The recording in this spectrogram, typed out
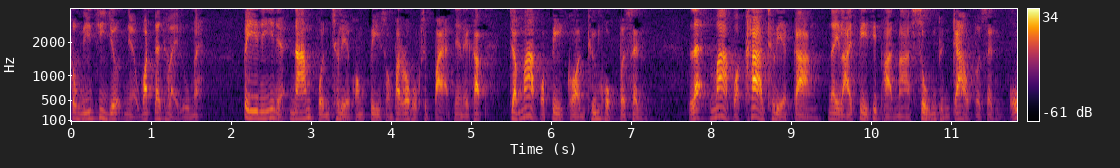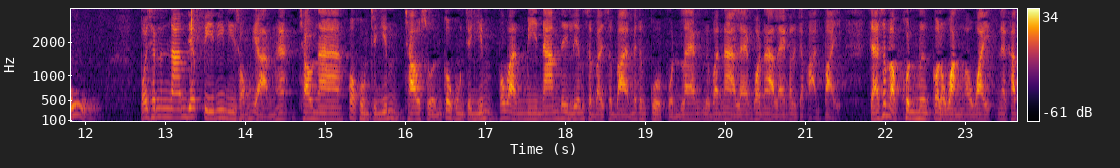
ตรงนี้ที่เยอะเนี่ยวัดได้เท่าไหร่รู้ไหม ปีนี้เนี่ยน้ำฝนเฉลี่ยของปี 2568 เนี่ยนะครับจะมากกว่าปีก่อนถึง 6%และมากกว่าค่าเฉลี่ยกลางในหลายปีที่ผ่านมาสูงถึง 9%โอ้ เพราะฉะนั้นน้ำเยอะปีนี้มี2ออย่างฮะชาวนาก็คงจะยิ้ม ชาวสวนก็คงจะยิ้ม เพราะว่ามีน้ำได้เลี้ยงสบายๆ ไม่ต้องกลัวฝนแรงหรือว่าหน้าแรงเพราะหน้าแรงก็จะผ่านไป แต่สำหรับคนเมืองก็ระวังเอาไว้นะครับ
